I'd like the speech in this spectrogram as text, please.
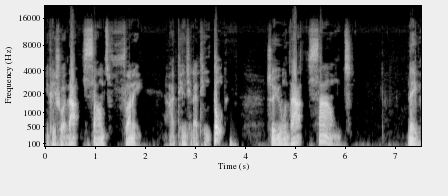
你可以说 That sounds funny，啊，听起来挺逗的。所以用 That sounds，那个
